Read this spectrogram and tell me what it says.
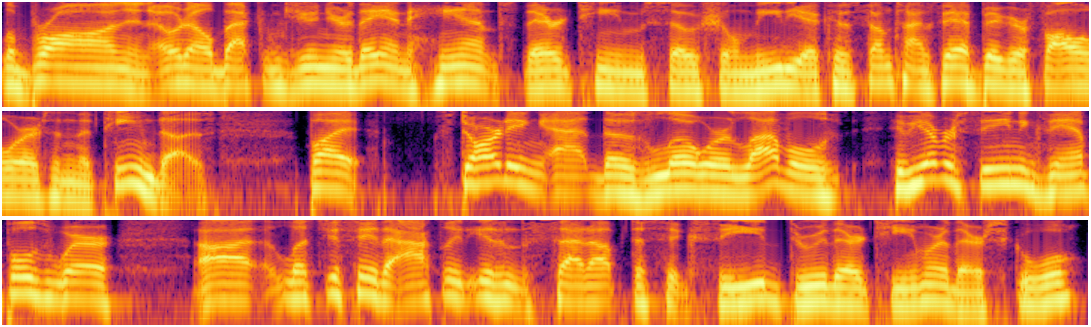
LeBron and Odell Beckham Jr., they enhance their team's social media because sometimes they have bigger followers than the team does. But starting at those lower levels, have you ever seen examples where, uh, let's just say the athlete isn't set up to succeed through their team or their school?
